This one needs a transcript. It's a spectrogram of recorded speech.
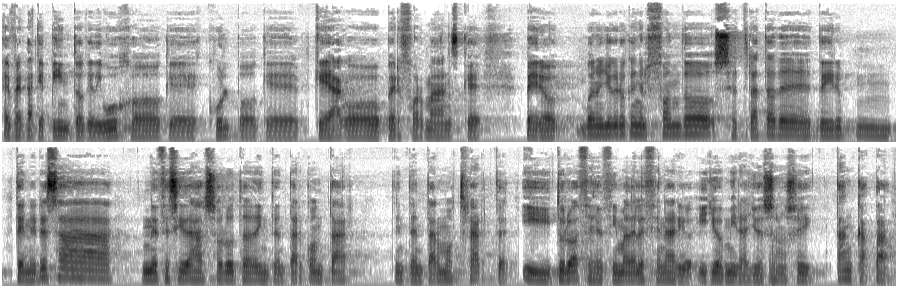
es verdad que pinto, que dibujo, que esculpo, que, que hago performance, que pero bueno, yo creo que en el fondo se trata de, ir mm, tener esa necesidad absoluta de intentar contar, de intentar mostrarte y tú lo haces encima del escenario y yo, mira, yo eso no soy tan capaz.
